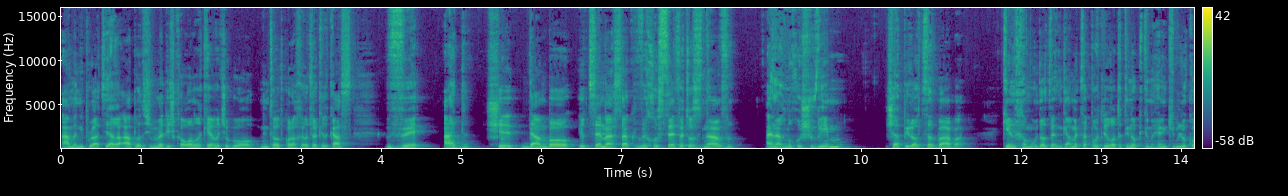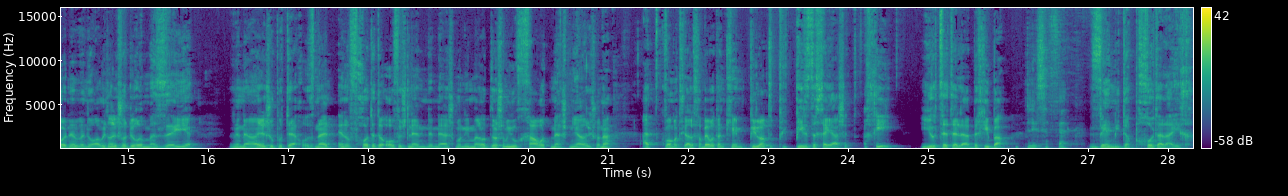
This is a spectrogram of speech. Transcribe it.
המניפולציה הרעה פה זה שבאמת יש קרון רכבת שבו נמצאות כל החיות של הקרקס, ועד שדמבו יוצא מהשק וחושף את אוזניו, אנחנו חושבים שהפילות סבבה. כי הן חמודות והן גם מצפות לראות את התינוק, גם הן קיבלו קודם ונורא מתרגשות לראות מה זה יהיה. ומהרגע שהוא פותח אוזניים, הן הופכות את האופי שלהן ב-180 מעלות, זה לא שהן היו חארות מהשנייה הראשונה. את כבר מתחילה לחבר אותן כי הן פילות, פיל זה חיה שאת הכי יוצאת אליה בחיבה. בלי ספק. והן מתהפכות עלייך,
